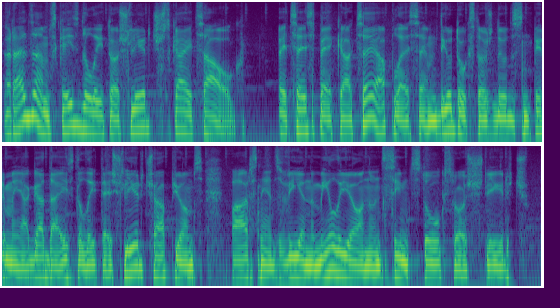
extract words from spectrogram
Redzams, ka izdalīto šķirču skaits aug. Pēc SPKC aplēsēm 2021. gadā izdalītais šķirču apjoms pārsniedz 1 miljonu un 100 tūkstošu šķirču.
